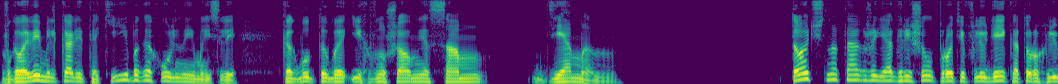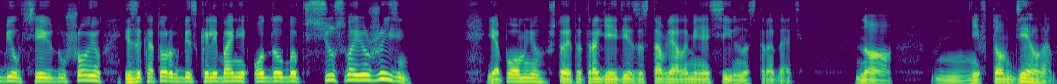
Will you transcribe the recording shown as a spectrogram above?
в голове мелькали такие богохульные мысли, как будто бы их внушал мне сам демон. Точно так же я грешил против людей, которых любил всею душою и за которых без колебаний отдал бы всю свою жизнь. Я помню, что эта трагедия заставляла меня сильно страдать. Но не в том дело.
